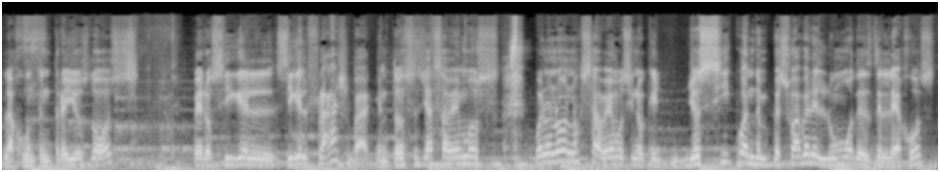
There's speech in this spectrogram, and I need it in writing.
la junta entre ellos dos pero sigue el, sigue el flashback. Entonces ya sabemos, bueno, no, no sabemos, sino que yo sí cuando empezó a ver el humo desde lejos,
